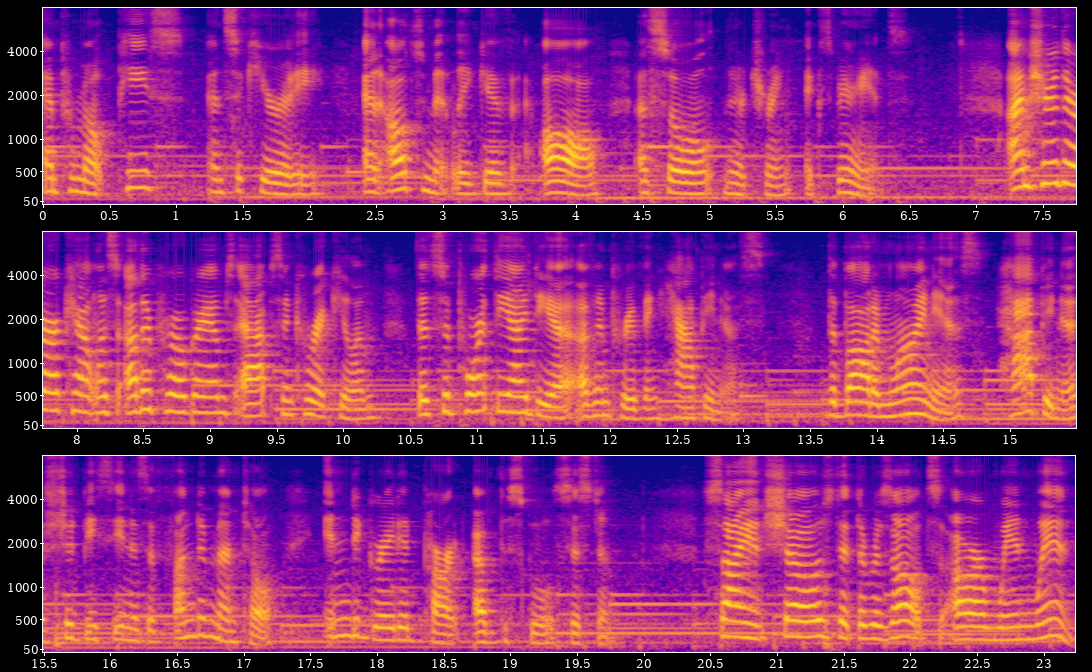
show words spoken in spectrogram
and promote peace and security, and ultimately give all a soul nurturing experience. I'm sure there are countless other programs, apps, and curriculum that support the idea of improving happiness. The bottom line is happiness should be seen as a fundamental, integrated part of the school system. Science shows that the results are win win.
